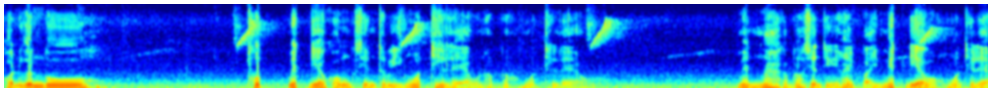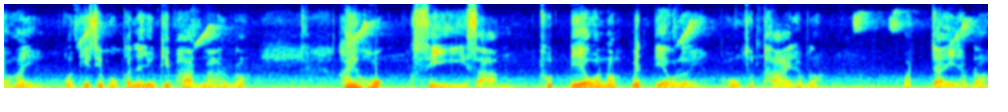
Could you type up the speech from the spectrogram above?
ก่อนอื่นดูชุดเม็ดเดียวของเซียนทวีงวดที่แล้วนะครับเนาะงวดที่แล้ว แม่นมากครับน้องเซนตีให้ไปเม็ดเดียวงวดที่แล้วให้งวดที่ 16 กันยายนที่ผ่านมาครับเนาะให้ 6 4 3 ชุดเดียวครับเนาะเม็ดเดียวเลยโค้งสุดท้ายครับเนาะวัดใจครับเนาะ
